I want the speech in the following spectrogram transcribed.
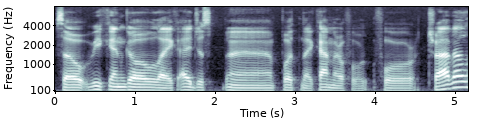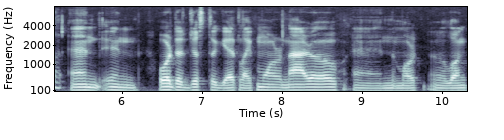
So we can go like I just uh, put my camera for for travel and in order just to get like more narrow and more uh, long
